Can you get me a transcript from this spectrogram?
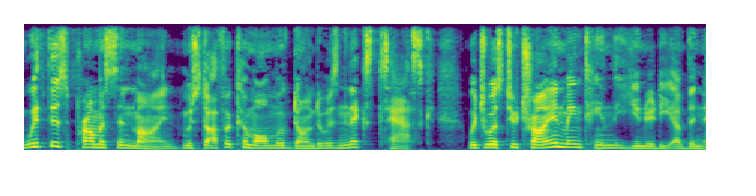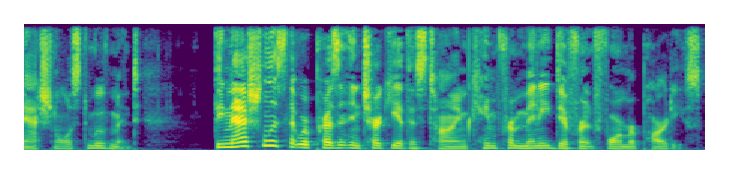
With this promise in mind, Mustafa Kemal moved on to his next task, which was to try and maintain the unity of the nationalist movement. The nationalists that were present in Turkey at this time came from many different former parties,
